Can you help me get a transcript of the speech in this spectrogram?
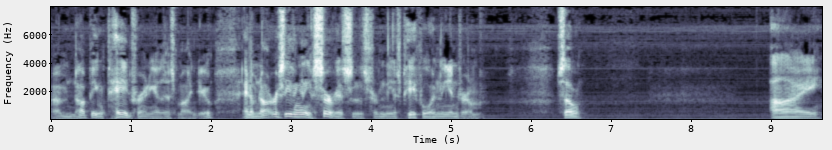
I'm not being paid for any of this, mind you, and I'm not receiving any services from these people in the interim. So, I,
